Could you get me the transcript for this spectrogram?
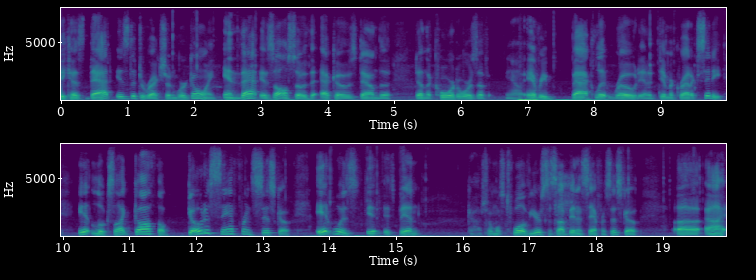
because that is the direction we're going. And that is also the echoes down the down the corridors of you know every backlit road in a democratic city. It looks like gotham. Go to san francisco. It was it, it's been gosh almost 12 years since i've been in san francisco. Uh, I,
